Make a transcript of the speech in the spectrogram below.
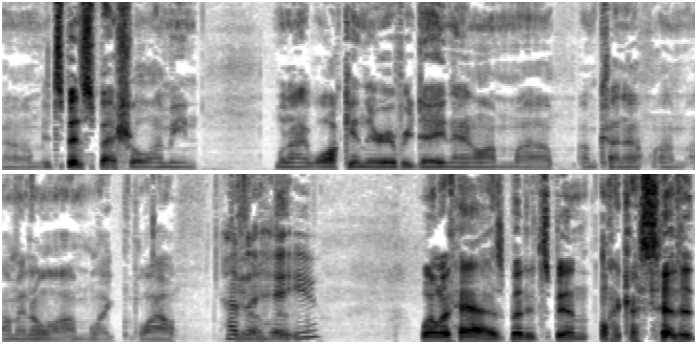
um, it's been special. I mean, when I walk in there every day now, I'm uh, I'm kind of I'm I'm in awe. I'm like, wow. Has you it know, hit the, you? Well, it has, but it's been like I said it,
